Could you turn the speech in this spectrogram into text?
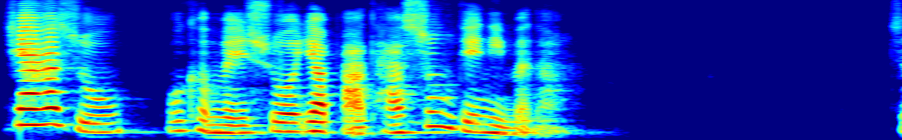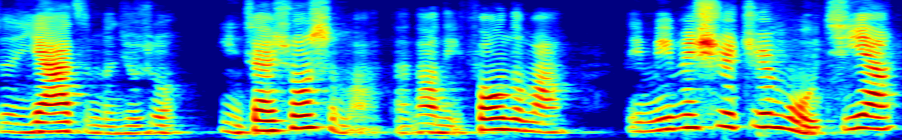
家族，我可没说要把它送给你们啊。”这鸭子们就说：“你在说什么？难道你疯了吗？你明明是只母鸡啊！”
